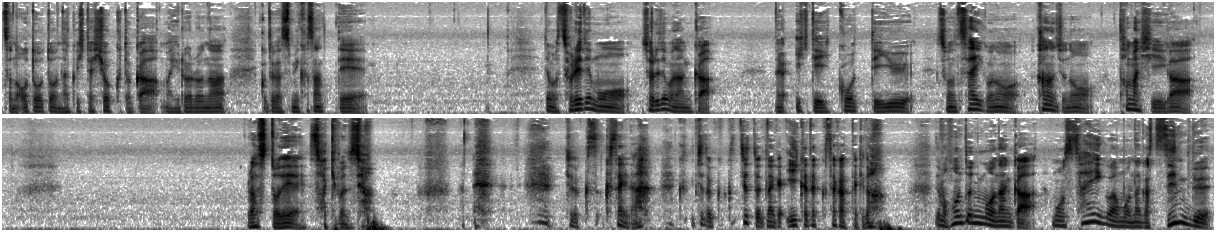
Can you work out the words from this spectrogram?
その弟を亡くしたショックとかいろいろなことが積み重なってでもそれでもそれでもなんかなんか生きていこうっていうその最後の彼女の魂がラストで叫ぶんですよ。ちょっとく 臭いな。ちょっとちょっとなんか言い方臭かったけど。でも本当にもうなんかもう最後はもうなんか全部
